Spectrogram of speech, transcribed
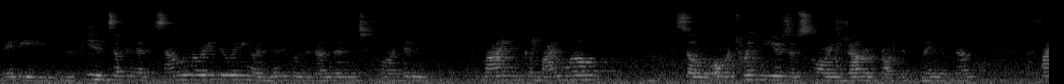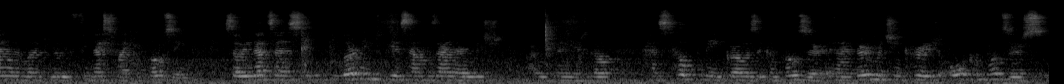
maybe repeated something that the sound was already doing, or the music was redundant, or didn't combine combine well. So over 20 years of scoring genre projects, many of them, I finally learned to really finesse my composing. So in that sense, learning to be a sound designer, which I was many years ago, has helped me grow as a composer. And I very much encourage all composers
